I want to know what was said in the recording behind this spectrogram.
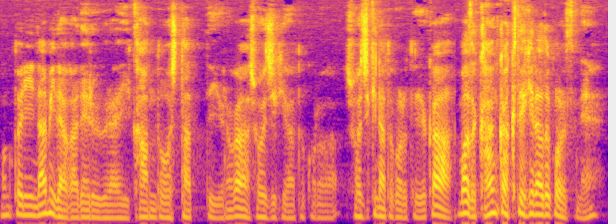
本当に涙が出るぐらい感動したっていうのが正直なところ、正直なところというか、まず感覚的なところですね。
